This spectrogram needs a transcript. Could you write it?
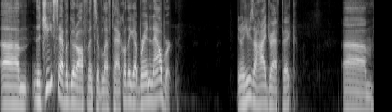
Um, the Chiefs have a good offensive left tackle. They got Branden Albert. You know, he was a high draft pick. Um,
